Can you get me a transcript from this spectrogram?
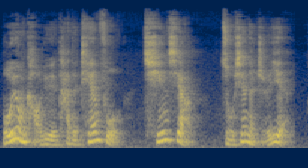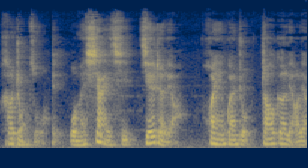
不用考虑他的天赋、倾向、祖先的职业和种族。我们下一期接着聊，欢迎关注朝哥聊聊。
